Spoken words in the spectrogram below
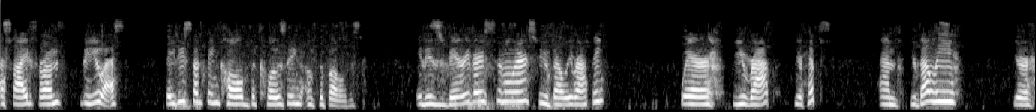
aside from the US, they do something called the closing of the bones. It is very, very similar to belly wrapping, where you wrap your hips and your belly, your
